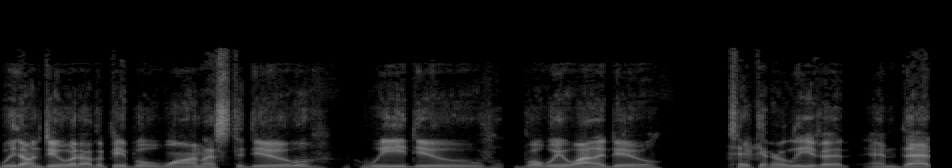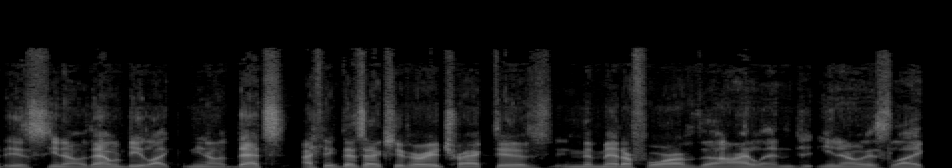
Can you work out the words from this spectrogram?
we don't do what other people want us to do. We do what we want to do, take it or leave it. And that is, you know, that would be like, you know, that's, I think that's actually very attractive in the metaphor of the island, you know, is like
